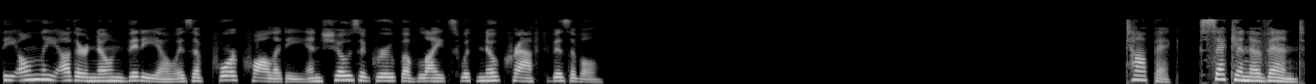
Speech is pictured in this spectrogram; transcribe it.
The only other known video is of poor quality and shows a group of lights with no craft visible. Second event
